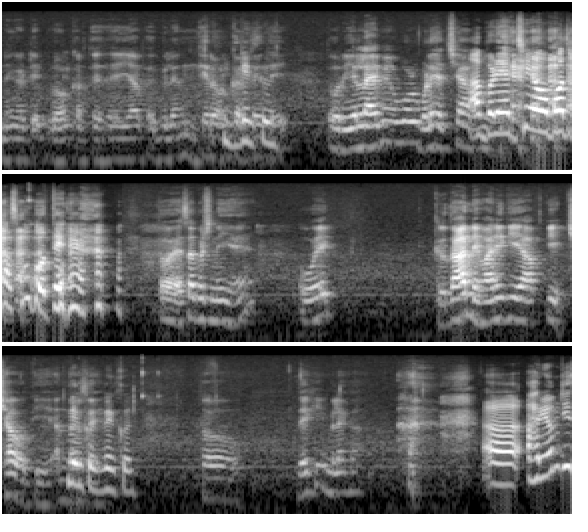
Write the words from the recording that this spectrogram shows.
नेगेटिव रोल करते थे या फिर विलन के रोल करते थे तो रियल लाइफ में वो बड़े अच्छे आप बड़े अच्छे और बहुत हंसमुख होते हैं। तो ऐसा कुछ नहीं है। वो एक किरदार निभाने की आपकी इच्छा होती है अंदर बिल्कुल से। बिल्कुल। तो देखिए मिलेगा। हरिओम जी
